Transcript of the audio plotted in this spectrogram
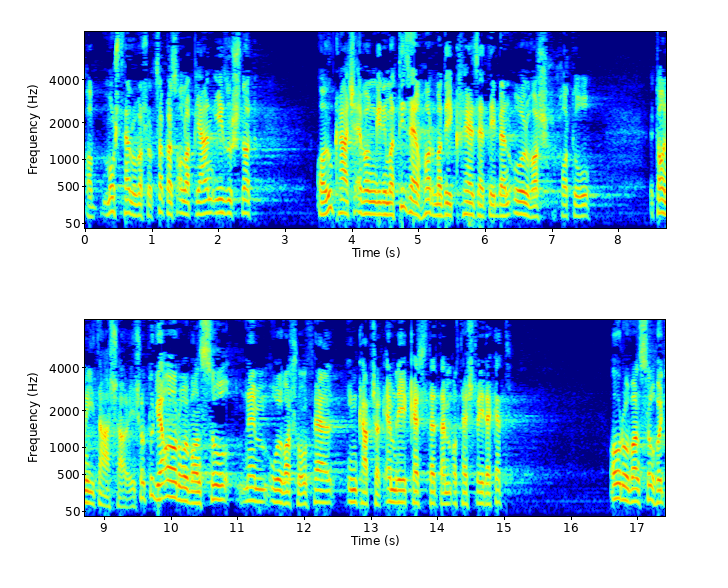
a most felolvasott szakasz alapján Jézusnak a Lukács evangélium a 13. fejezetében olvasható tanítására. És ott ugye arról van szó, nem olvasom fel, inkább csak emlékeztetem a testvéreket, arról van szó, hogy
